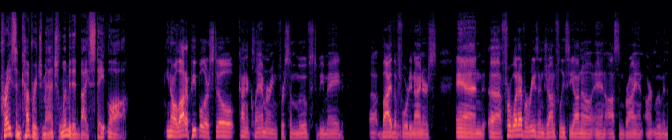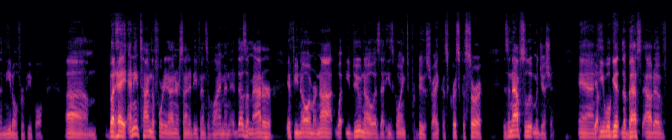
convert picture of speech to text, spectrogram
Price and coverage match limited by state law. You know, a lot of people are still kind of clamoring for some moves to be made uh, by the 49ers. Mm-hmm. And uh, for whatever reason, Jon Feliciano and Austin Bryant aren't moving the needle for people. Um, but hey, anytime the 49ers sign a defensive lineman, it doesn't matter if you know him or not. What you do know is that he's going to produce, right? Because Chris Kocurek is an absolute magician and yep. he will get the best out of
